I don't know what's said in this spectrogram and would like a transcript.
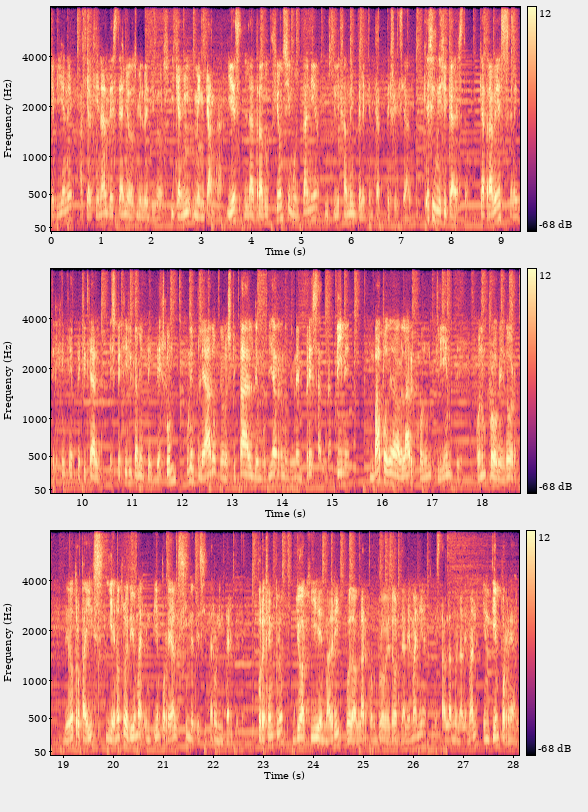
que viene hacia el final de este año 2022 y que a mí me encanta, y es la traducción simultánea utilizando inteligencia artificial. ¿Qué significa esto? Que a través de la inteligencia artificial, específicamente de Zoom, un empleado de un hospital, de un gobierno, de una empresa, de una pyme, va a poder hablar con un cliente, con un proveedor, de otro país y en otro idioma en tiempo real sin necesitar un intérprete. Por ejemplo, yo aquí en Madrid puedo hablar con un proveedor de Alemania que me está hablando en alemán en tiempo real.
